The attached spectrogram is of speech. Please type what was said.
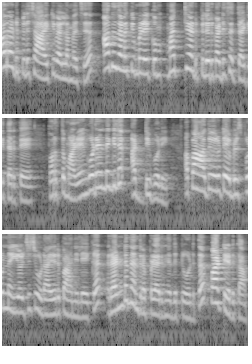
ഒരടുപ്പിൽ ചായക്ക് വെള്ളം വെച്ച് അത് തിളയ്ക്കുമ്പോഴേക്കും മറ്റേ അടുപ്പിൽ ഒരു കടി സെറ്റാക്കി തരട്ടെ. പുറത്ത് മഴയും കൂടെ ഉണ്ടെങ്കിൽ അടിപൊളി. അപ്പൊ ആദ്യം ഒരു ടേബിൾ സ്പൂൺ നെയ്യൊഴിച്ച് ചൂടായ ഒരു പാനിലേക്ക് രണ്ട് നേന്ത്രപ്പഴ അരിഞ്ഞതിട്ട് കൊടുത്ത് വാട്ടിയെടുക്കാം.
